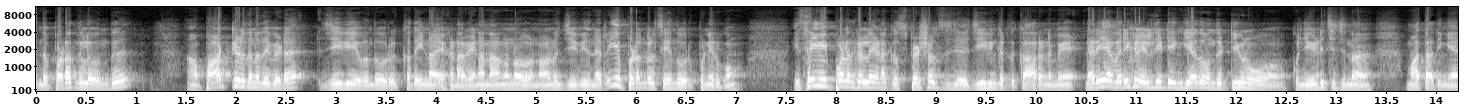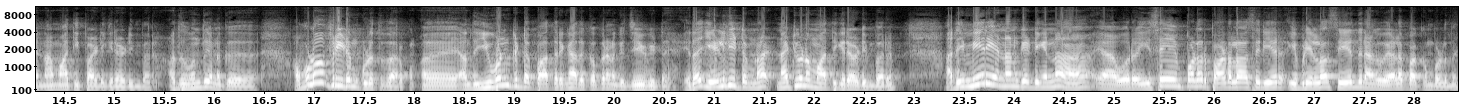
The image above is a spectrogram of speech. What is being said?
இந்த படத்தில் வந்து பாட்டு எழுதுனதை விட ஜீவியை வந்து ஒரு கதை நாயகனாக ஏன்னா நாங்களும் நானும் ஜிவி நிறைய படங்கள் சேர்ந்து ஒர்க் பண்ணியிருக்கோம். இசையமைப்பாளர்களில் எனக்கு ஸ்பெஷல் ஜீவிங்கிறது காரணமே. நிறைய வரிகள் எழுதிட்டு எங்கேயாவது வந்து டியூன் கொஞ்சம் இடிச்சிச்சுன்னா மாற்றாதீங்க நான் மாற்றி பாடிக்கிறேன் அப்படிம்பார். அது வந்து எனக்கு அவ்வளோ ஃப்ரீடம் கொடுத்ததா இருக்கும். அந்த யுவன் கிட்ட பார்த்துருக்கேன் அதுக்கப்புறம் எனக்கு ஜீவி கிட்ட. ஏதாவது எழுதிட்டோம்னா நான் டியூனை மாற்றிக்கிறேன் அப்படிம்பார். அதே மீறி என்னன்னு கேட்டிங்கன்னா ஒரு இசையமைப்பாளர் பாடலாசிரியர் இப்படியெல்லாம் சேர்ந்து நாங்கள் வேலை பார்க்கும் பொழுது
